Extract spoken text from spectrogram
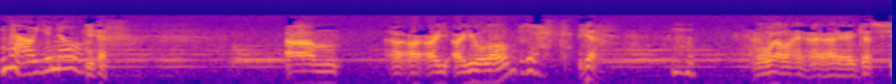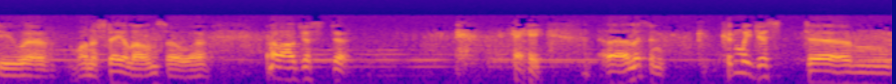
now you know. Yes. Um, are, are, are you alone? Yes. Yeah. Uh, well, I, I, I guess you uh, want to stay alone, so, uh, well, I'll just. Uh... Hey, uh, listen, c- couldn't we just um,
